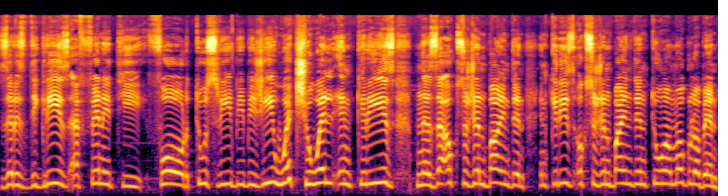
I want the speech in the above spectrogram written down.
There is degrees affinity for 2 3 BPG which will increase the oxygen binding increase oxygen binding to hemoglobin.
